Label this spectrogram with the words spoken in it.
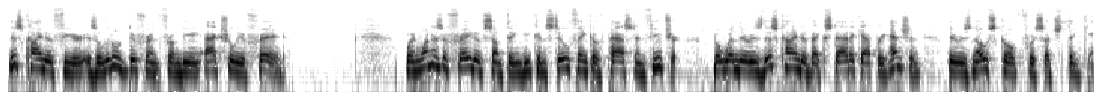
This kind of fear is a little different from being actually afraid. When one is afraid of something, he can still think of past and future. But when there is this kind of ecstatic apprehension, there is no scope for such thinking.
